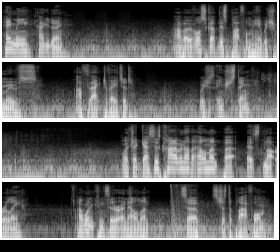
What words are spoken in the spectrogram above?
Hey me, how you doing? Ah, but we've also got this platform here which moves after activated, which is interesting. Which I guess is kind of another element, but it's not really. I wouldn't consider it an element. It's a, it's just a platform.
